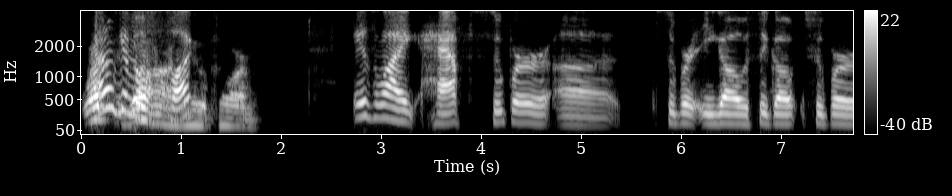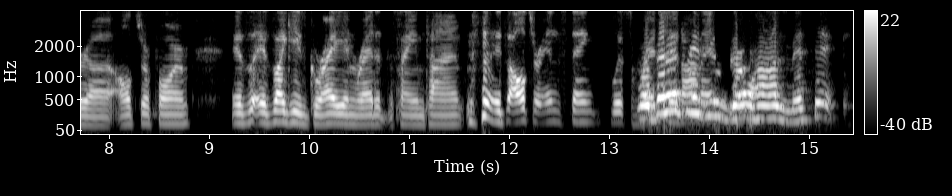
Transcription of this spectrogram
What's don't give a fuck. it's like half super uh super ego super super uh ultra form. It's it's like he's gray and red at the same time. It's ultra instinct with some Well, red shit on it. do Gohan Mythic.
